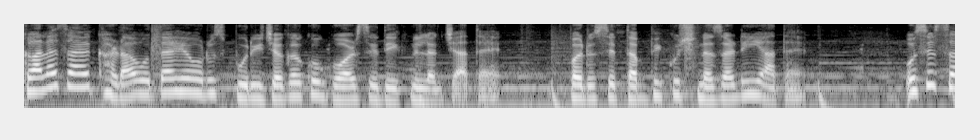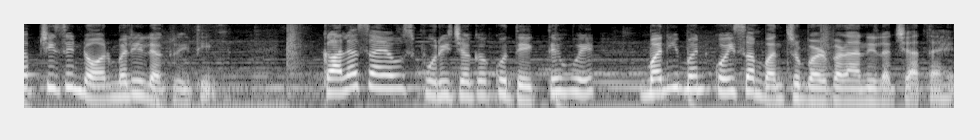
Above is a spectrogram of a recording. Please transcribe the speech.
काला साया खड़ा होता है और उस पूरी जगह को गौर से देखने लग जाता है, पर उसे तब भी कुछ नज़र नहीं आता है। उसे सब चीज़ें नॉर्मली लग रही थी। काला साया उस पूरी जगह को देखते हुए मन ही मन कोई सा मंत्र बड़बड़ाने लग जाता है।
